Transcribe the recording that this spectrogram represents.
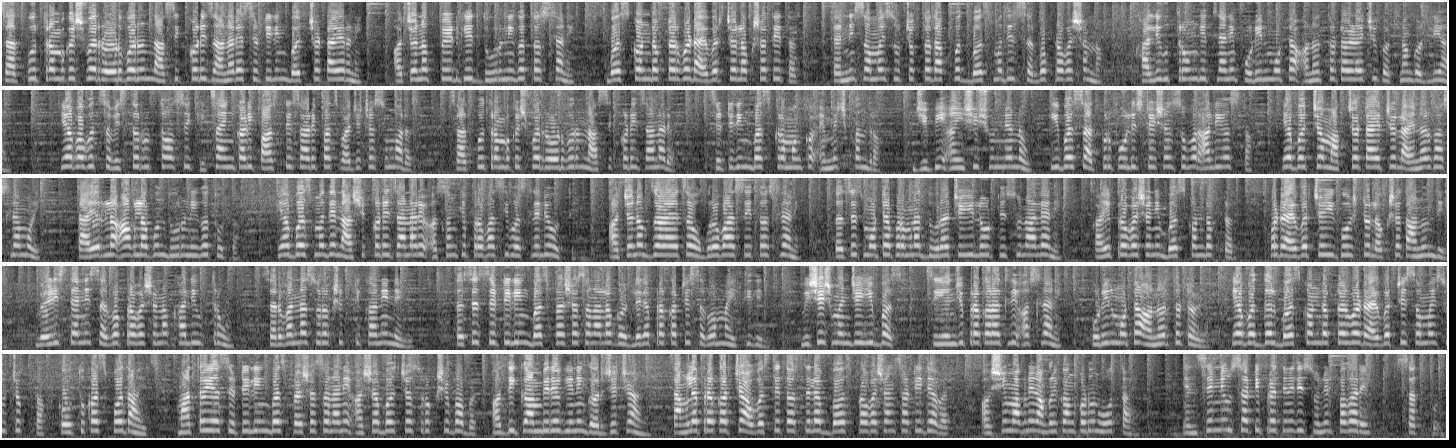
सातपूर त्र्यंबकेश्वर रोडवरून नाशिककडे जाणाऱ्या सिटीलिंग बसच्या टायरने अचानक पेट घेत दूर निघत असल्याने बस कंडक्टर व ड्रायव्हरच्या लक्षात येतच त्यांनी समय सूचकता दाखवत बसमधील सर्व प्रवाशांना खाली उतरवून घेतल्याने पुढील मोठा अनर्थ टळल्याची घटना घडली आहे. याबाबत सविस्तर वृत्त असे की सायंकाळी पाच ते साडेपाच वाजेच्या सुमारास सातपूर त्र्यंबकेश्वर रोडवरून नाशिककडे जाणाऱ्या सिटीलिंग बस क्रमांक एम एच पंधरा जी बी ऐंशी शून्य नऊ ही बस सातपूर पोलीस स्टेशन समोर आली असता या बसच्या मागच्या टायरचे लायनर घासल्यामुळे टायरला आग लागून धूर निघत होता. या बसमध्ये नाशिककडे जाणारे असंख्य प्रवासी बसलेले होते. अचानक जळायचा उग्र वास येत असल्याने तसेच मोठ्या प्रमाणात धुराचेही लोट दिसून आल्याने काही प्रवाशांनी बस कंडक्टर व ड्रायव्हरच्या ही गोष्ट लक्षात आणून दिली. वेळीच त्यांनी सर्व प्रवाशांना खाली उतरवून सर्वांना सुरक्षित ठिकाणी नेले. तसेच सिटीलिंग बस प्रशासनाला घडलेल्या प्रकारची सर्व माहिती दिली. विशेष म्हणजे ही बस सीएनजी प्रकारातली असल्याने पुढील मोठा अनर्थ टळला. याबद्दल बस कंडक्टर व ड्रायव्हरची समय सूचकता कौतुकास्पद आहेच. मात्र या सिटीलिंग बस प्रशासनाने अशा बसच्या सुरक्षेबाबत अधिक गांभीर्य घेणे गरजेचे आहे. चांगल्या प्रकारच्या अवस्थेत असलेल्या बस प्रवाशांसाठी द्याव्यात अशी मागणी नागरिकांकडून होत आहे. एनसीएन न्यूजसाठी प्रतिनिधी सुनील पगारे सातपूर.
